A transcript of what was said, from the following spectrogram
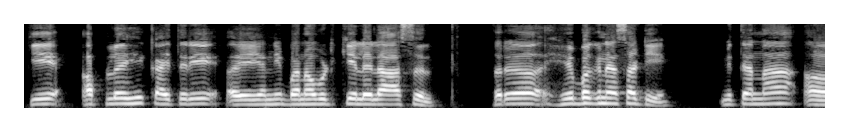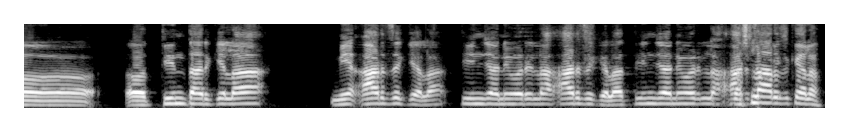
की आपलंही काहीतरी यांनी बनावट केलेलं असेल तर हे बघण्यासाठी मी त्यांना तीन तारखेला मी अर्ज केला तीन जानेवारीला अर्ज केला तीन जानेवारीला अर्ज केला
